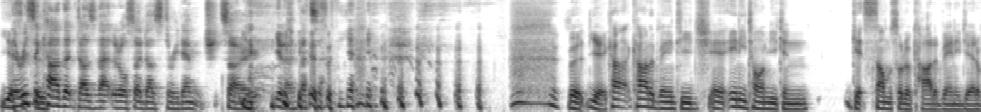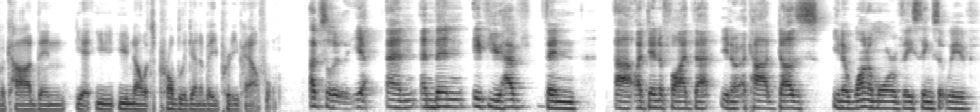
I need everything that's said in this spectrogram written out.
yes, there is a card that does that. It also does three damage. So you know that's a, yeah. but yeah, card, card advantage. Anytime you can get some sort of card advantage out of a card, then yeah, you you know it's probably going to be pretty powerful. Absolutely, yeah. And and then if you have then uh, identified that you know a card does you know one or more of these things that we've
